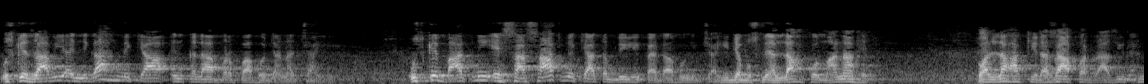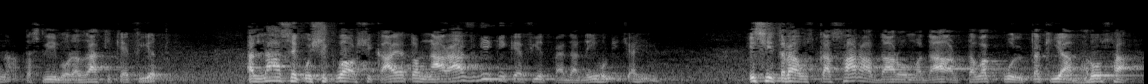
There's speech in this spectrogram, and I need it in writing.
اس کے زاویہ نگاہ میں کیا انقلاب برپا ہو جانا چاہیے؟ اس کے باطنی احساسات میں کیا تبدیلی پیدا ہونی چاہیے؟ جب اس نے اللہ کو مانا ہے تو اللہ کی رضا پر راضی رہنا، تسلیم و رضا کی کیفیت اللہ سے کوئی شکوہ اور شکایت اور ناراضگی کی کیفیت پیدا نہیں ہونی چاہیے۔ اسی طرح اس کا سارا دار و مدار، توکل، تکیہ، بھروسہ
